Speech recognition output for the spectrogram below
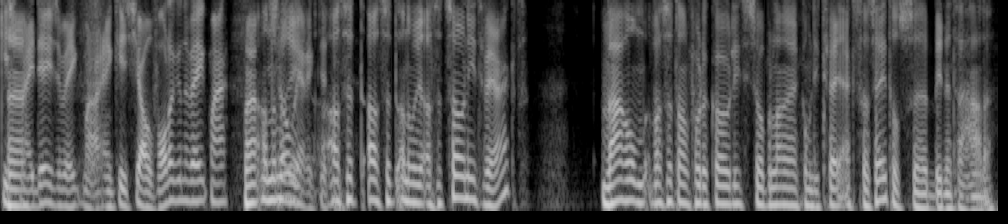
Kies Ja. mij deze week maar en kies jou volgende week maar. Maar zo Annemarie, werkt het. als, het, als, het, Annemarie, als het zo niet werkt, waarom was het dan voor de coalitie zo belangrijk om die twee extra zetels eh, binnen te halen?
